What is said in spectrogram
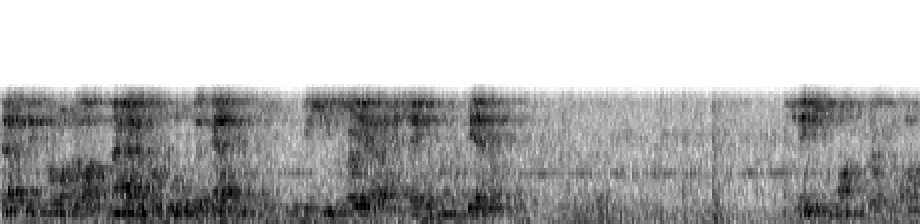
ثبت هو خلاص منع الموضوع ده كان بيشيل شوية مشاكل من زيادة مشاكل في مصر بس خلاص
